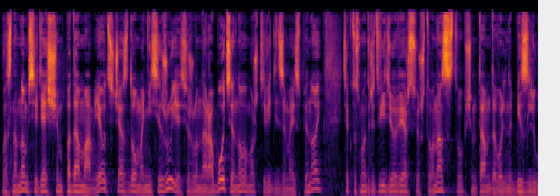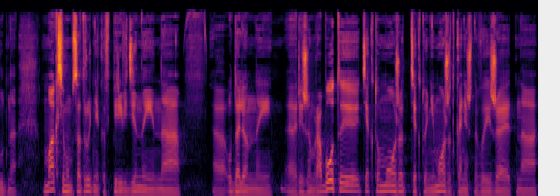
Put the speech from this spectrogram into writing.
в основном сидящим по домам. Я вот сейчас дома не сижу, я сижу на работе, но вы можете видеть за моей спиной, те, кто смотрит видеоверсию, что у нас, в общем, там довольно безлюдно. Максимум сотрудников переведены на удаленный э, режим работы, те, кто может, те, кто не может, конечно, выезжают на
